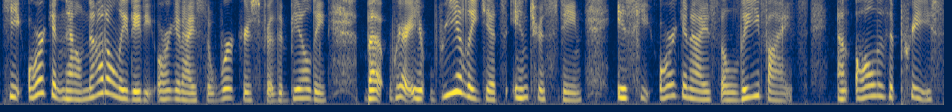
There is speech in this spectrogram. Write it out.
He organ now not only did he organize the workers for the building, but where it really gets interesting is he organized the Levites and all of the priests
